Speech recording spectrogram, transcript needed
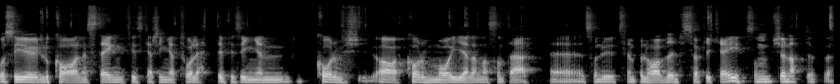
Och så är ju lokalen stängd, det finns kanske inga toaletter, det finns ingen korv, ja, korvmoj eller något sånt där. Eh, som du till exempel har vid Circle K som kör nattöppet.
